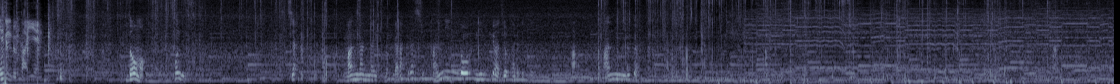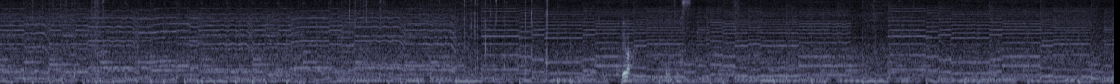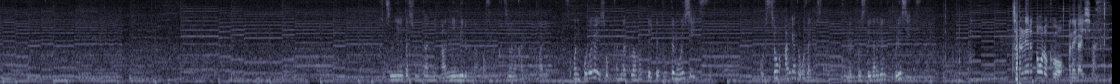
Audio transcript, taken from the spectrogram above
演武開演。どうも。本日。こちら。万南ライフのガラクラッシュ杏仁豆腐ミルク味を食べてみたい。あ杏仁ミルク味。ではいただきます。口に入れた瞬間に杏仁ミルクの甘さが口の中に広がりそこに程よい食感が加わっていてとっても美味しいです。ご視聴ありがとうございました。コメントしていただけると嬉しいです。チャンネル登録をお願いします。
